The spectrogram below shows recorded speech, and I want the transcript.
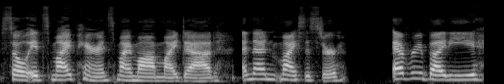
So it's my parents, my mom, my dad, and then my sister. Everybody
